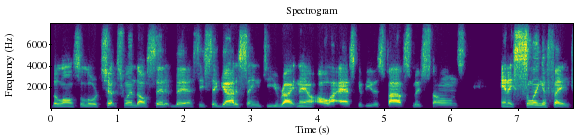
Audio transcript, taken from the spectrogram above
belongs to the Lord. Chuck Swindoll said it best. He said, God is saying to you right now, all I ask of you is five smooth stones and a sling of faith.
